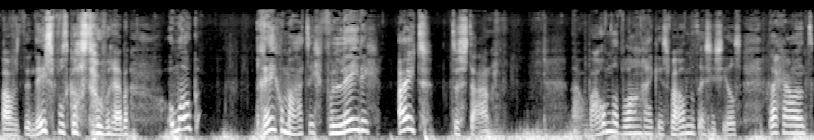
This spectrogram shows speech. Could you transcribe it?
waar we het in deze podcast over hebben, om ook regelmatig volledig uit te staan? Nou, waarom dat belangrijk is, waarom dat essentieel is, daar gaan we het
